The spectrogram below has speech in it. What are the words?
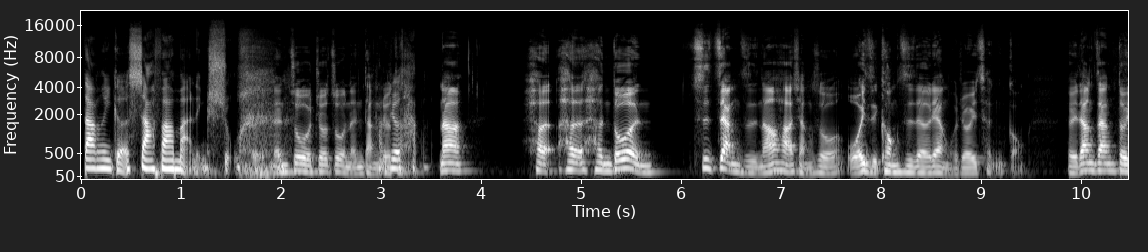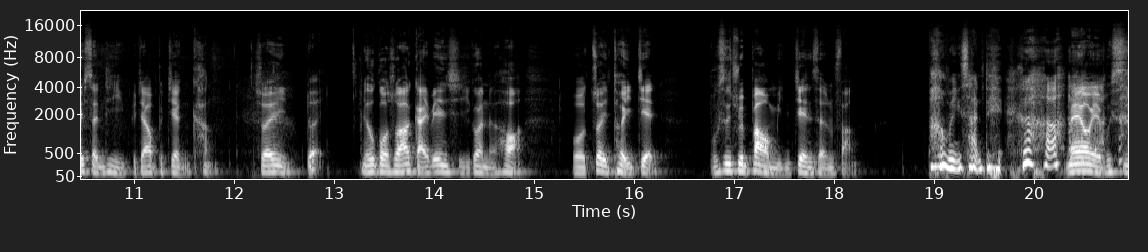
当一个沙发马铃薯，能坐就坐，能躺就躺。就躺。那很很很多人是这样子，然后他想说，我一直控制热量，我就会成功，对，让这样对身体比较不健康，所以对。如果说要改变习惯的话，我最推荐不是去报名健身房，报名三铁，没有也不是，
